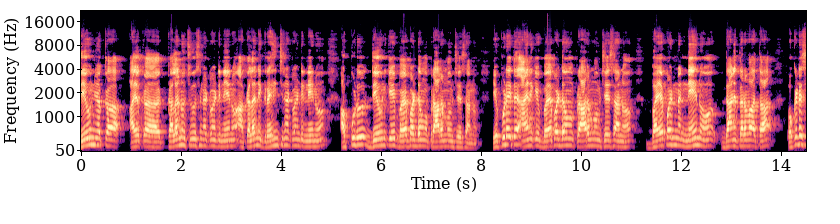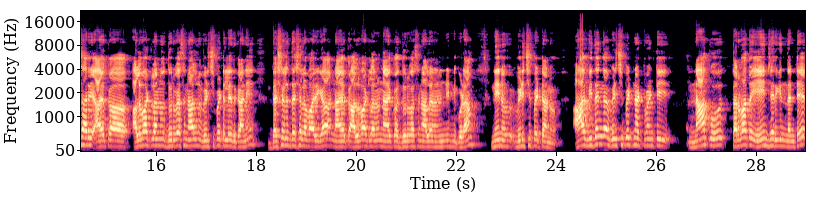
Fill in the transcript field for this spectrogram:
దేవుని యొక్క ఆ యొక్క కళను చూసినటువంటి నేను ఆ కళని గ్రహించినటువంటి నేను అప్పుడు దేవునికి భయపడడం ప్రారంభం చేశాను. ఎప్పుడైతే ఆయనకి భయపడడం ప్రారంభం చేశానో భయపడిన నేను దాని తర్వాత ఒకటేసారి ఆ యొక్క అలవాట్లను దుర్వ్యసనాలను విడిచిపెట్టలేదు కానీ దశల దశల వారీగా నా యొక్క అలవాట్లను నా యొక్క దుర్వ్యసనాలన్నింటిని కూడా నేను విడిచిపెట్టాను. ఆ విధంగా విడిచిపెట్టినటువంటి నాకు తర్వాత ఏం జరిగిందంటే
